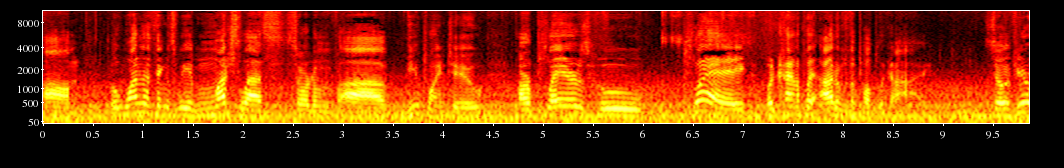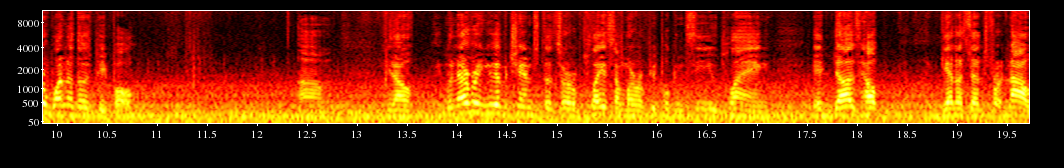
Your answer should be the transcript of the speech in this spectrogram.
Um, but one of the things we have much less sort of uh, viewpoint to are players who play but kind of play out of the public eye. So if you're one of those people, um, you know, whenever you have a chance to sort of play somewhere where people can see you playing, it does help get a sense for it. Now,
